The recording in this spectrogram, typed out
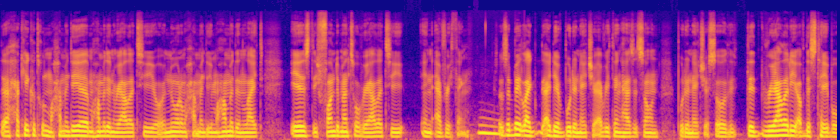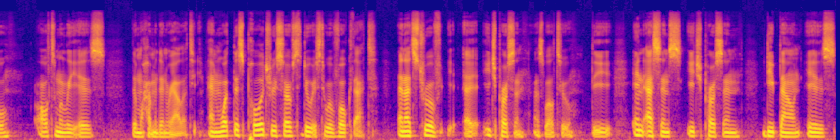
the Hakikatul Muhammadiyya, Muhammadan reality, or Nur Muhammadi, Muhammadan light, is the fundamental reality in everything. Mm. So it's a bit like the idea of Buddha nature. Everything has its own Buddha nature. So the, the reality of this table ultimately is the Muhammadan reality. And what this poetry serves to do is to evoke that. And that's true of uh, each person as well too. The in essence, each person deep down is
